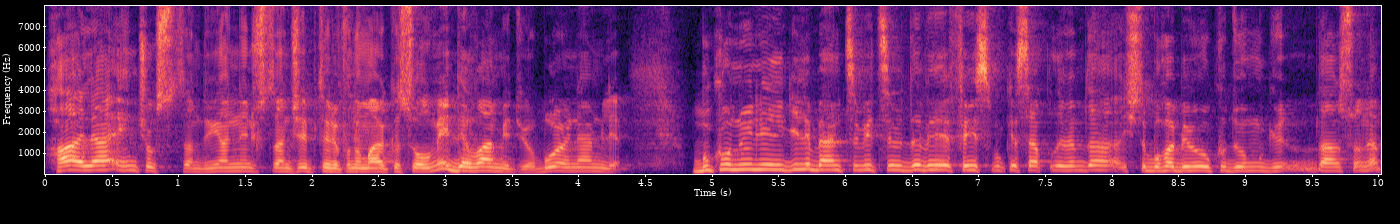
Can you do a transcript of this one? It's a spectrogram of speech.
hala en çok satan, dünyanın en çok satan cep telefonu markası olmaya devam ediyor. Bu önemli. Bu konuyla ilgili ben Twitter'da ve Facebook hesaplarımda işte bu haberi okuduğum günden sonra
